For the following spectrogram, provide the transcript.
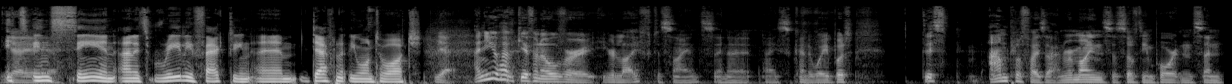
yeah, It's yeah, yeah. insane and it's really affecting. Um, definitely one to watch. Yeah, and you have given over your life to science in a nice kind of way, but this amplifies that and reminds us of the importance. And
